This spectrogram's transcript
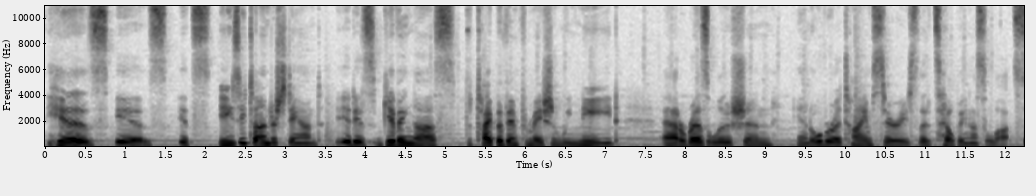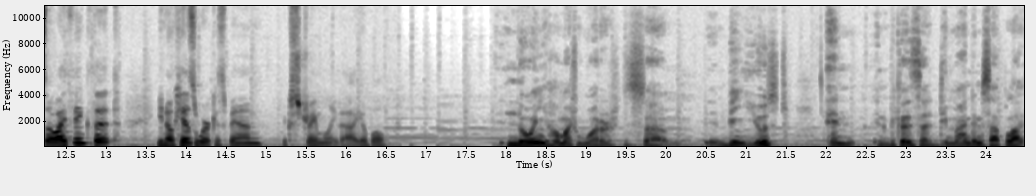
his is it's easy to understand it is giving us the type of information we need at a resolution and over a time series that's helping us a lot so i think that you know, his work has been extremely valuable. Knowing how much water is uh, being used, and, and because it's a demand and supply,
